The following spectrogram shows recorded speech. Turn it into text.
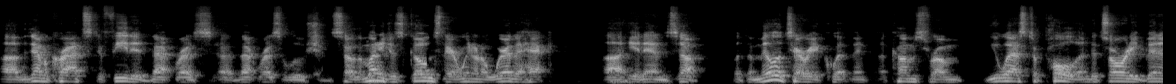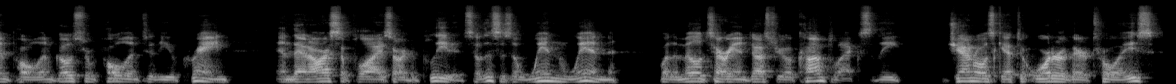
Uh, the Democrats defeated that res uh, that resolution, so the money just goes there. We don't know where the heck uh, it ends up. But the military equipment uh, comes from U.S. to Poland. It's already been in Poland, goes from Poland to the Ukraine, and then our supplies are depleted. So this is a win-win for the military-industrial complex. The generals get to order their toys.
